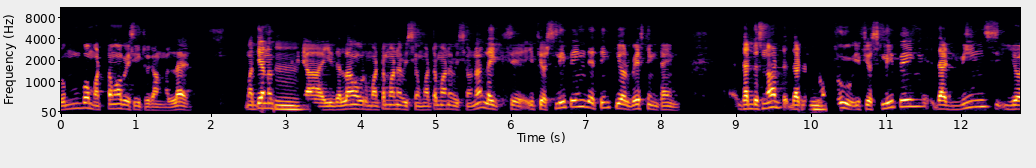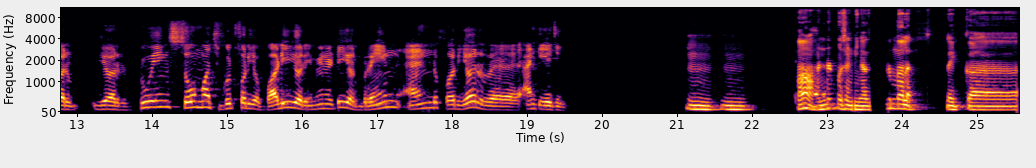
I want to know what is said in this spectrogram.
ரொம்ப மட்டமா பேசிட்டு இருக்காங்கல்ல மத்தியானம் mm? இதெல்லாம் ஒரு மட்டமான விஷயம் மட்டமான விஷயம்னா like if you're sleeping they think you are wasting time that does not that is mm, not true if you're sleeping that means you're you're doing so much good for your body your immunity your brain and for your uh, anti-aging mm, mm. Ah, hundred percent. நீங்க அது uh,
